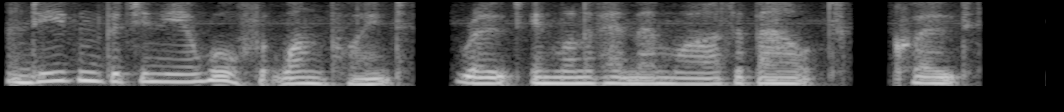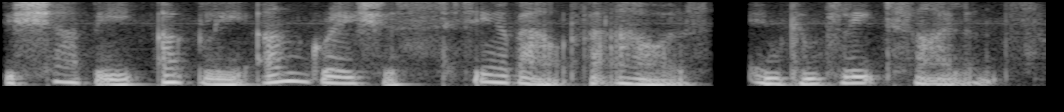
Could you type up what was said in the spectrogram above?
And even Virginia Woolf at one point wrote in one of her memoirs about, quote, the shabby, ugly, ungracious sitting about for hours in complete silence.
